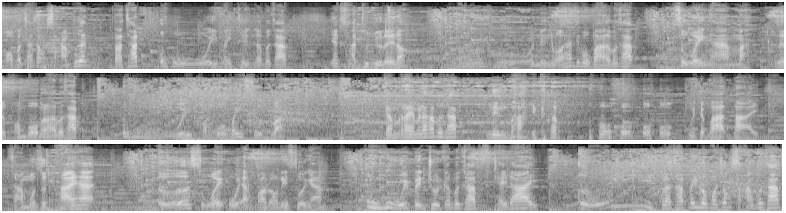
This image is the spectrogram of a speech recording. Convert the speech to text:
ขอประทัดทั้ง3เพื่อนประทัดโอ้โหไม่ถึงครับเพื่อนครับ ยังขาดทุนอยู่เลยเนาะโอ้โห156บาทครับเพื่อนครับ สวยงามมาเริ่มคอมโบมาแล้วครับเพื่อนครับโอ้โหคอมโบไม่สุดว่ะ กำไรมาแล้วครับเพื่อนครับ1บาทครับโอ้โหกูจะบ้าตายสามหมุนสุดท้ายฮะเออสวยโอ้ยอ่างเปาดอกนี้สวยงามโอ้โหเป็นชุดครับเพื่อนครับ ใช้ได้ เอ้ยประทัดไม่ลงมาช่องสามเพื่อนครับ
